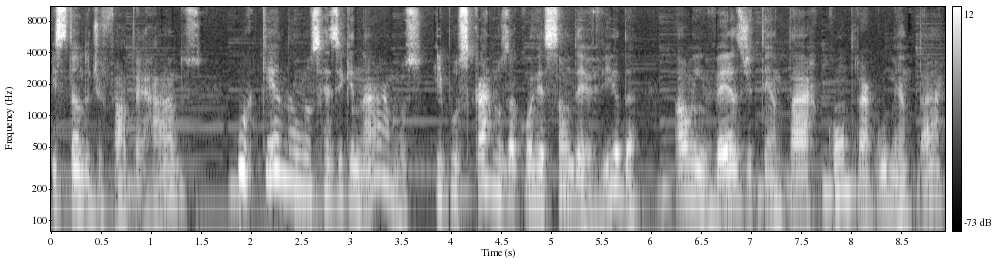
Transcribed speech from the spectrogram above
estando de fato errados, por que não nos resignarmos e buscarmos a correção devida ao invés de tentar contra-argumentar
